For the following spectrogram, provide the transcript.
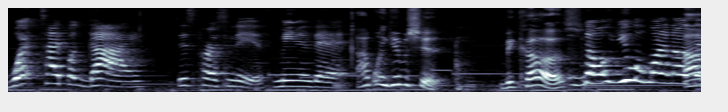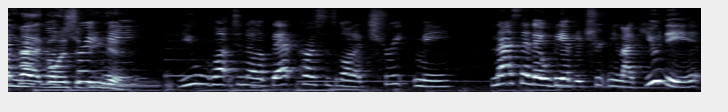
what type of guy this person is. Meaning that I wouldn't give a shit because no, you would want to know if I'm not that person's going gonna to treat me. You want to know if that person's gonna treat me. Not saying they will be able to treat me like you did.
